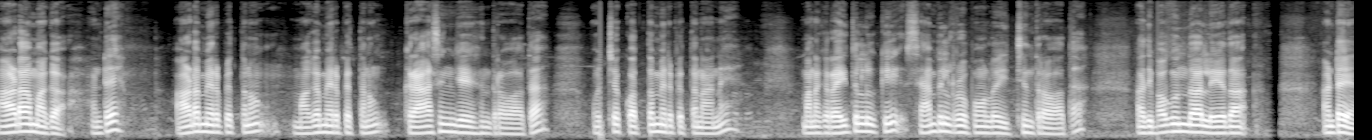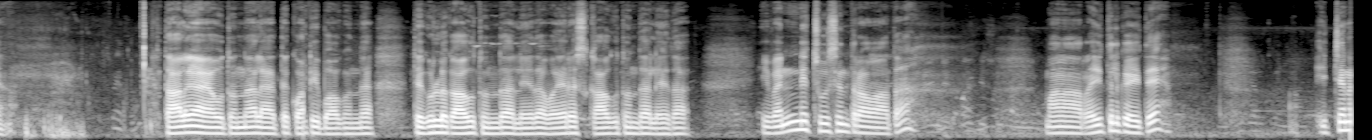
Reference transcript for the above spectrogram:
ఆడ మగ అంటే ఆడ మిరపెత్తనం మగ మిరపెత్తనం క్రాసింగ్ చేసిన తర్వాత వచ్చే కొత్త మిరపిత్తనాన్ని మనకు రైతులకి శాంపిల్ రూపంలో ఇచ్చిన తర్వాత అది బాగుందా లేదా అంటే తాలగా అవుతుందా లేకపోతే క్వాలిటీ బాగుందా తెగుళ్ళు కాగుతుందా లేదా వైరస్ కాగుతుందా లేదా ఇవన్నీ చూసిన తర్వాత మన రైతులకైతే ఇచ్చిన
